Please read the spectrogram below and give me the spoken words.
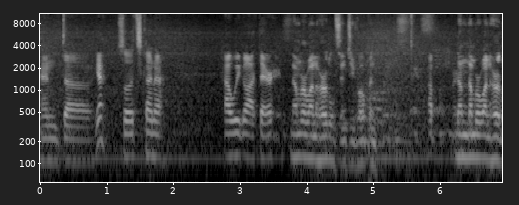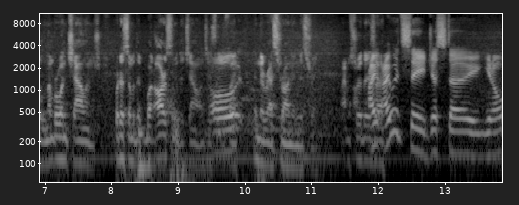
and uh, yeah, so it's kind of how we got there. Number one hurdle since you've opened. Number one hurdle, number one challenge. What are some of the what are some of the challenges in Oh. the- in the restaurant industry? I'm sure there's. I, a- I would say just uh, you know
